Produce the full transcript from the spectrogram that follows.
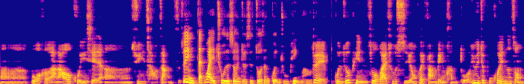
呃薄荷啊，然后混一些呃薰衣草这样子。所以你带外出的时候，你就是做成滚珠瓶吗？对，滚珠瓶做外出使用会方便很多，因为就不会那种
